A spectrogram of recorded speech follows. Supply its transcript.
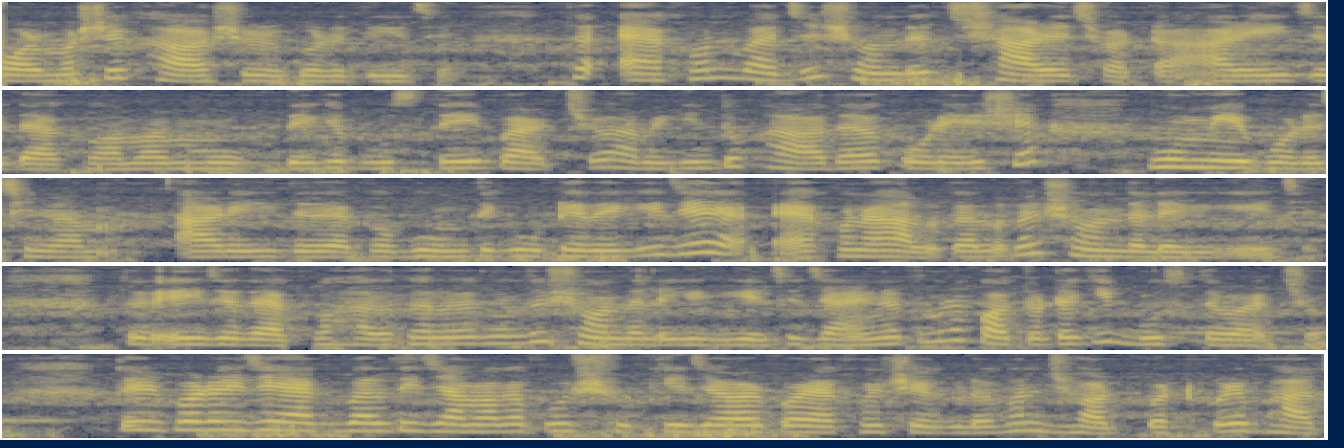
বরমশাই খাওয়া শুরু করে দিয়েছে। তো এখন বাজে সন্ধ্যে সাড়ে ছটা। আর এই যে দেখো, আমার মুখ দেখে বুঝতেই পারছ, আমি কিন্তু খাওয়া দাওয়া করে এসে ঘুমিয়ে পড়েছিলাম। আর এই যে দেখো, ঘুম থেকে উঠে দেখি যে এখন হালকা হালকা সন্ধ্যা লেগে গিয়েছে। তো এই যে দেখো, হালকা হালকা কিন্তু সন্ধ্যা লেগে গিয়েছে, জানি না তোমরা কতটা কি বুঝতে পারছ। তো এরপর ওই যে এক বালতি জামা কাপড় শুকিয়ে যাওয়ার পর এখন সেগুলো এখন ঝটপট করে ভাজ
